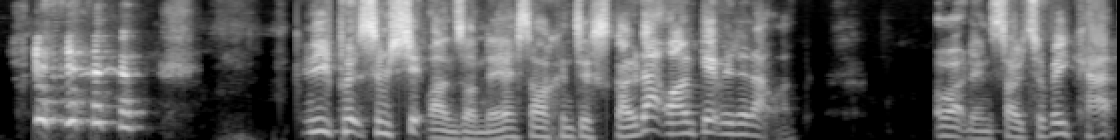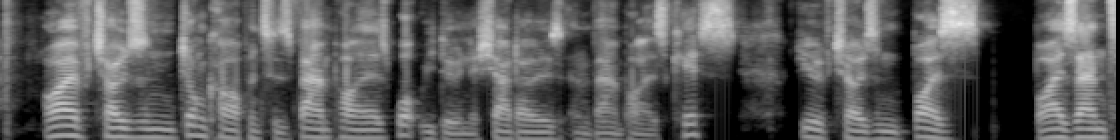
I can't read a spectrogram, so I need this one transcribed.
Can you put some shit ones on there so I can just go that one, get rid of that one? All right, then. So to recap, I've chosen John Carpenter's Vampires, What We Do in the Shadows, and Vampire's Kiss. You have chosen Byz- Byzant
